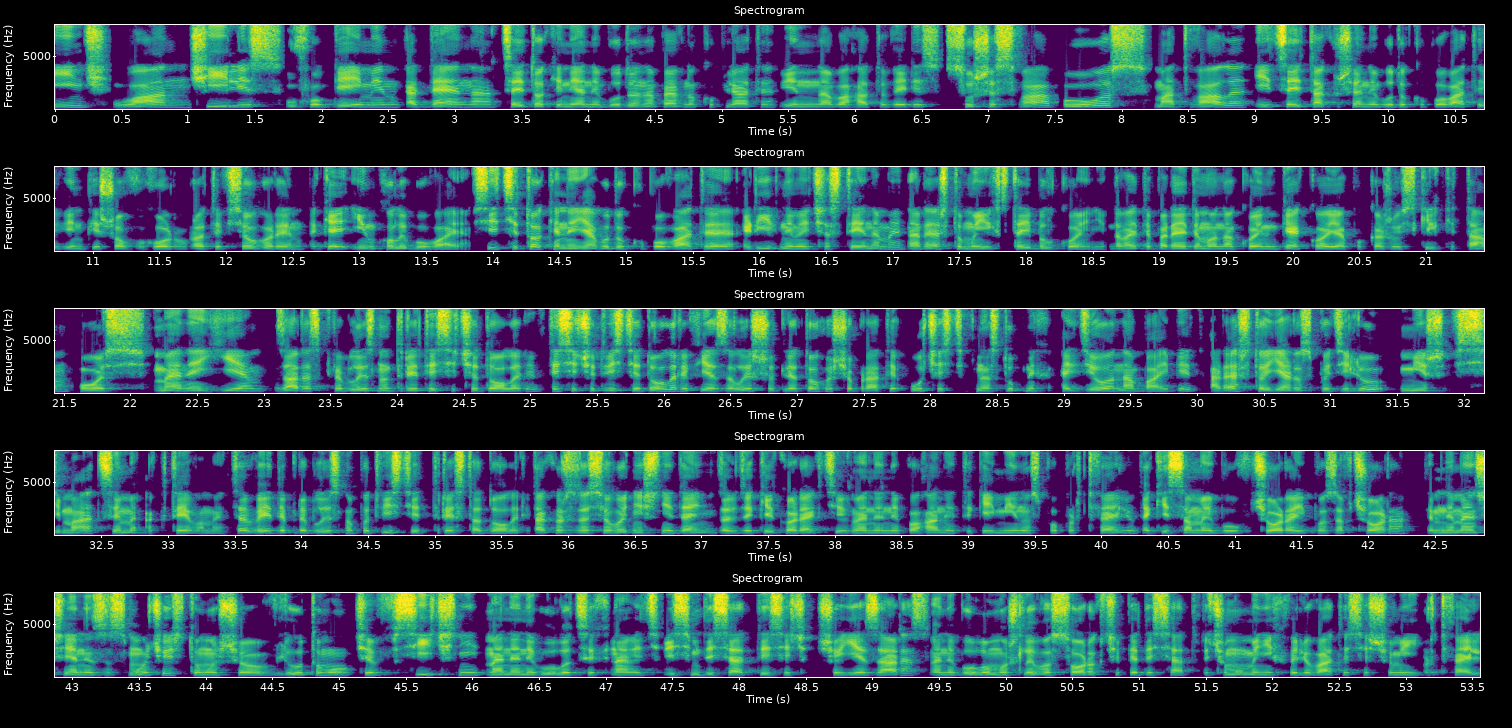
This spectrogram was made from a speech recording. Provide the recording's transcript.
Inch, One, Chilis, UFO Gaming, Cadena. Цей токен я не буду напевно купляти. Він набагато виріс. SushiSwap, PUS, Mat Wallet. І цей також я не буду купувати. Він пішов вгору проти всього ринку. Таке інколи буває. Всі ці токени я буду купувати рівними частинами на решту моїх стейблкоїнів. Давайте перейдемо на CoinGecko, я покажу скільки там. Ось в мене є зараз приблизно 3000 доларів. 1200 доларів я залишу для того, щоб брати участь в наступних IDO на Bybit, а решту я розподілю між всіма цими активами. Це вийде приблизно по 200-300 доларів. Також за сьогоднішній день, завдяки корекції, в мене непоганий такий мінус по портфелю. Такий самий був вчора і позавчора. Тим не менше, я не засмучуюсь, тому що в лютому чи в січні в мене не було цих навіть 80 тисяч, що є зараз. В мене було можливо 40 чи 50. То чому мені хвилюватися, що мій портфель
